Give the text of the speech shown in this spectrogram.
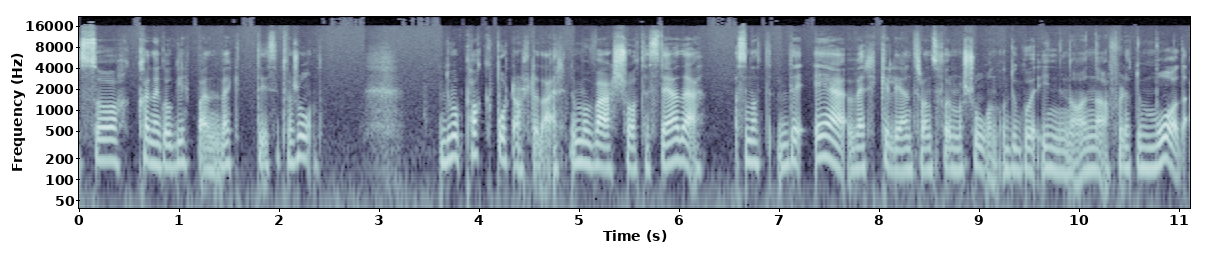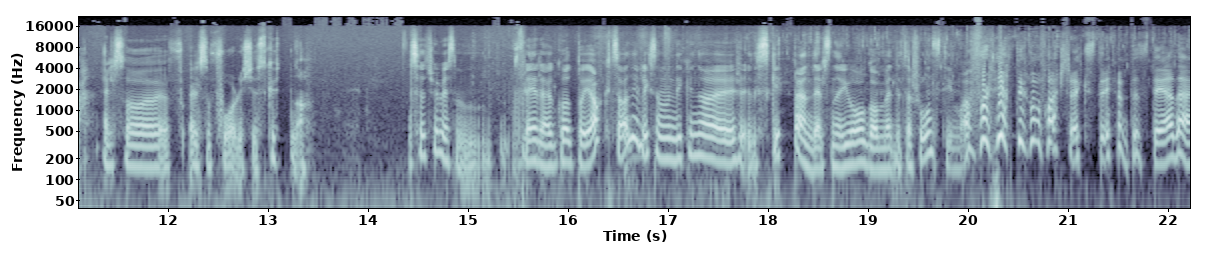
så kan jeg gå glipp av en viktig situasjon. Du må pakke bort alt det der. Du må være så til stede. Sånn at det er virkelig en transformasjon, og du går inn i noe annet fordi at du må det. Ellers så, ellers så får du ikke skutt noe. Så jeg tror hvis flere har gått på jakt, så hadde de, liksom, de kunne skippe en del yoga- og meditasjonstimer fordi at du må være så ekstremt til stede.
